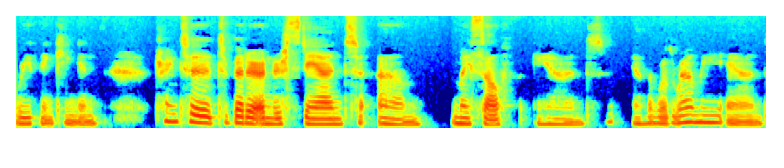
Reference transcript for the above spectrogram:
rethinking and trying to, to better understand um, myself and and the world around me and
